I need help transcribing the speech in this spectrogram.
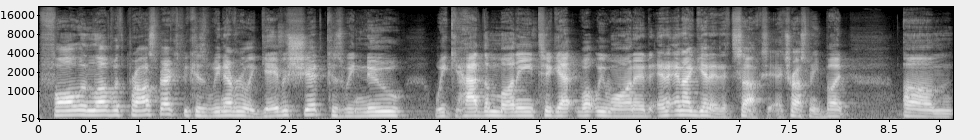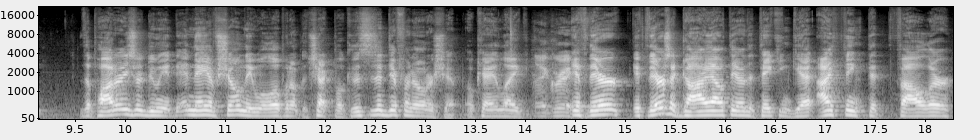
fall in love with prospects because we never really gave a shit because we knew we had the money to get what we wanted. And, and I get it; it sucks. Trust me, but um, the Padres are doing it, and they have shown they will open up the checkbook. This is a different ownership, okay? Like, I agree. If there, if there's a guy out there that they can get, I think that Fowler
